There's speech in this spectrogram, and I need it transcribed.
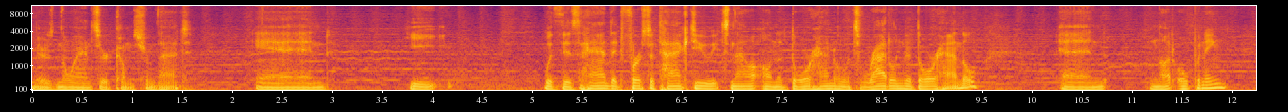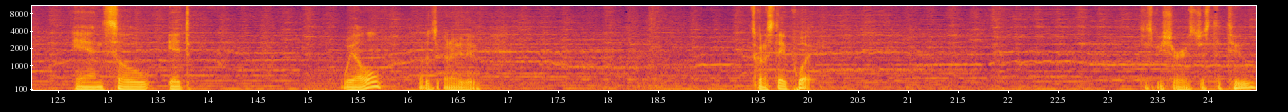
There's no answer comes from that. And he, with his hand that first attacked you, it's now on the door handle. It's rattling the door handle and not opening. And so it will. What is it going to do? It's going to stay put. Just be sure it's just the two.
